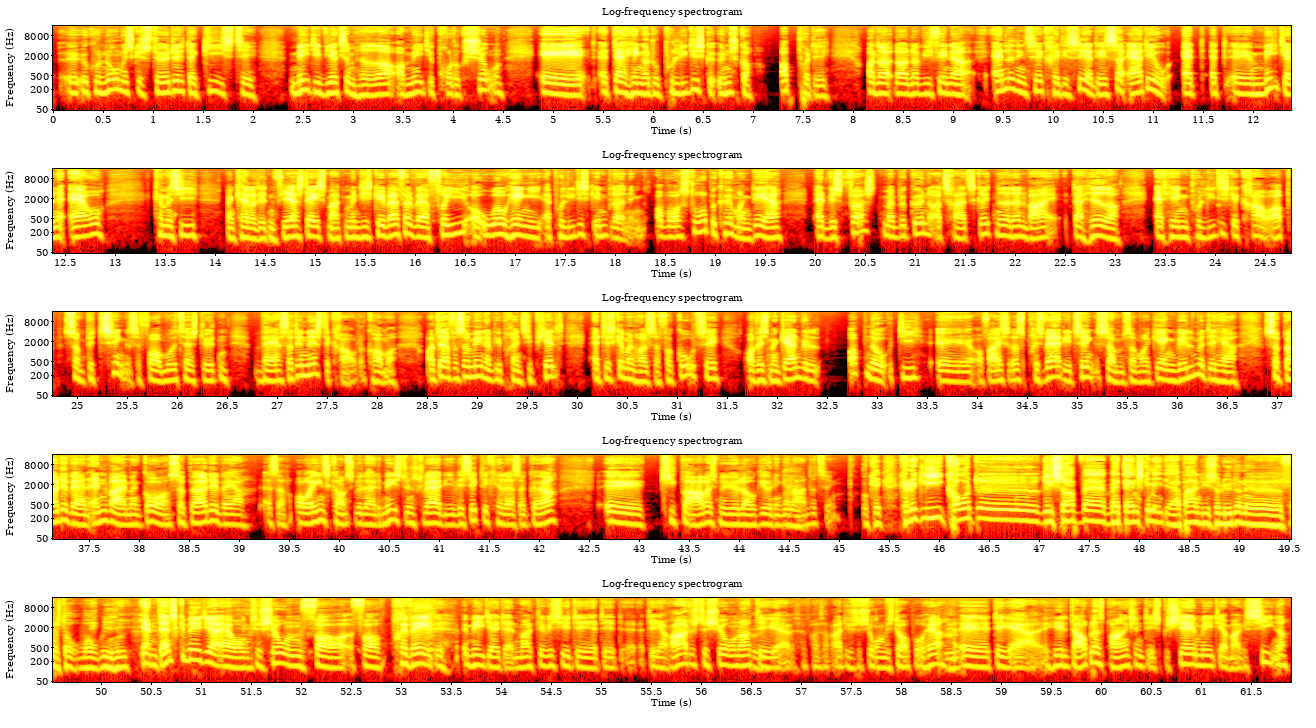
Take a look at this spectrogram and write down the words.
økonomiske støtte, der gives til medievirksomheder og medieproduktion, øh, der hænger du politiske ønsker op på det. Og når, når, når vi finder anledning til at kritisere det, så er det jo, at, at øh, medierne er jo kan man sige, man kalder det den fjerde statsmagt, men de skal i hvert fald være frie og uafhængige af politisk indblanding. Og vores store bekymring, det er, at hvis først man begynder at træde et skridt ned ad den vej, der hedder at hænge politiske krav op som betingelse for at modtage støtten, hvad er så det næste krav, der kommer? Og derfor så mener vi principielt, at det skal man holde sig for god til, og hvis man gerne vil opnå de, øh, og faktisk også prisværdige ting, som, som regeringen vil med det her, så bør det være en anden vej, man går. Så bør det være, altså overenskomst vil være det mest ønskværdige. Hvis ikke det kan lade sig gøre, øh, kig på arbejdsmiljølovgivning mm. eller andre ting. Okay. Kan du ikke lige kort øh, rise op, hvad, hvad danske medier er, bare lige så lytterne forstår, hvor vi er henne? Jamen, danske medier er organisationen for, for private medier i Danmark. Det vil sige, det, det, det er radiostationer, mm. det er altså radiostationen, vi står på her, mm. øh, det er hele dagbladsbranchen, det er specialmedier, magasiner,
